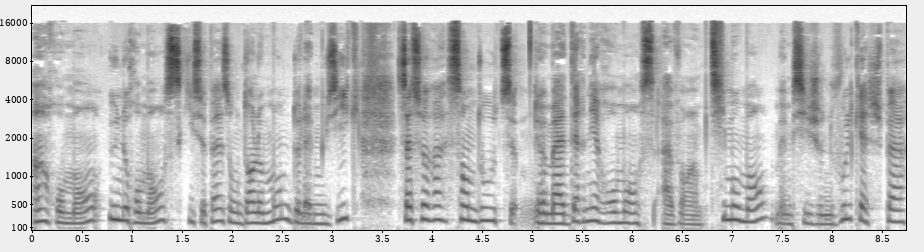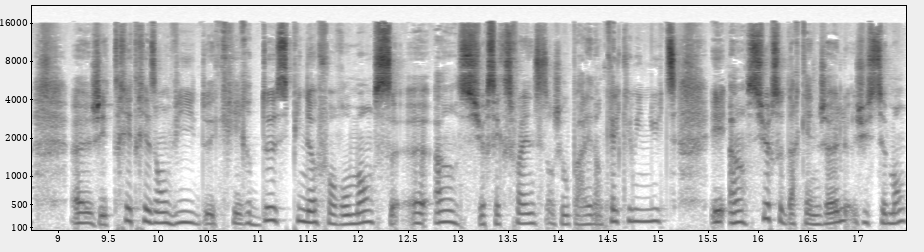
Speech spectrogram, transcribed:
un roman, une romance qui se passe donc dans le monde de la musique. Ça sera sans doute euh, ma dernière romance avant un petit moment, même si je ne vous le cache pas, euh, j'ai très très envie d'écrire deux spin-offs en romance, euh, un sur Sex Friends dont je vais vous parler dans quelques minutes et un sur ce Dark Angel justement.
